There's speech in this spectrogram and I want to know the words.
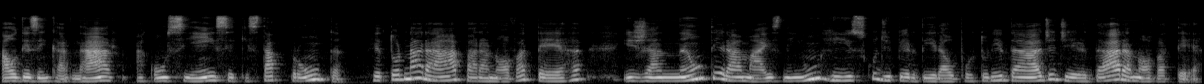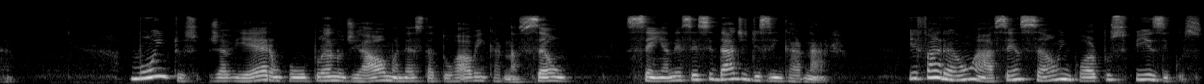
Ao desencarnar, a consciência que está pronta retornará para a nova Terra e já não terá mais nenhum risco de perder a oportunidade de herdar a nova Terra. Muitos já vieram com o plano de alma nesta atual encarnação sem a necessidade de desencarnar, e farão a ascensão em corpos físicos,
